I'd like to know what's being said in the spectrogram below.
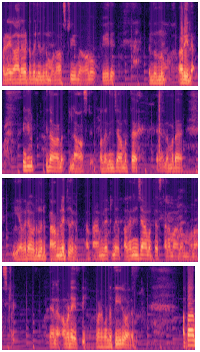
പഴയ കാലഘട്ടത്തിൽ ഇതിന് മൊണാസ്ട്രി എന്നാണോ പേര് എന്നൊന്നും അറിയില്ല. എങ്കിലും ഇതാണ് ലാസ്റ്റ് പതിനഞ്ചാമത്തെ നമ്മുടെ ഈ അവർ അവിടുന്ന് ഒരു പാംപ്ലെറ്റ് തരും. ആ പാംപ്ലെറ്റിൽ പതിനഞ്ചാമത്തെ സ്ഥലമാണ് മൊണാസ്ട്രി ഞാൻ അവിടെ എത്തി. ഇവിടെ കൊണ്ട് തീരുവാണിത്. അപ്പം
